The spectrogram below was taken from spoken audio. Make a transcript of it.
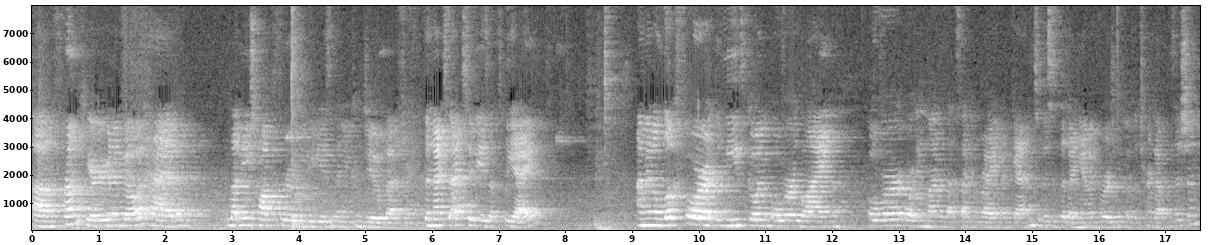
Um, from here, you're going to go ahead, let me talk through these and then you can do, but the next activity is a plie. I'm going to look for the knees going over line, over or in line with that second right again. So this is the dynamic version of the turned out position.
